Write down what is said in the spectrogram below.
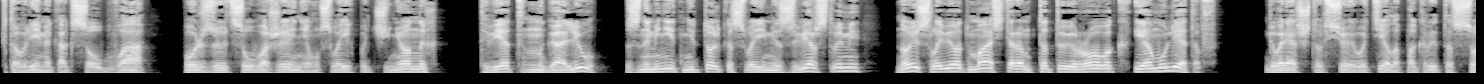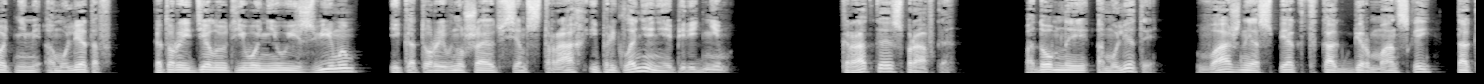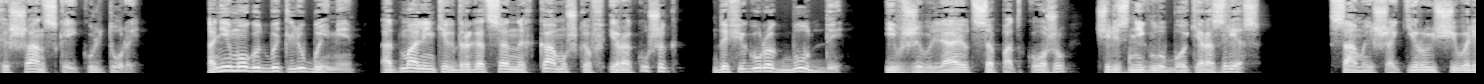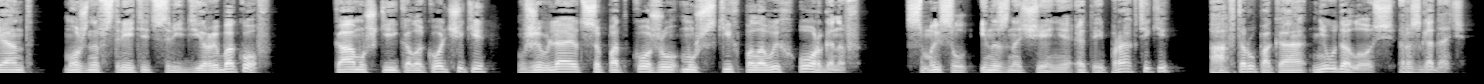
в то время как Соубва пользуется уважением у своих подчиненных, Твет Нгалю знаменит не только своими зверствами, но и слывет мастером татуировок и амулетов. Говорят, что все его тело покрыто сотнями амулетов, которые делают его неуязвимым и которые внушают всем страх и преклонение перед ним. Краткая справка. Подобные амулеты – важный аспект как бирманской, так и шанской культуры. Они могут быть любыми, от маленьких драгоценных камушков и ракушек до фигурок Будды, и вживляются под кожу через неглубокий разрез. Самый шокирующий вариант можно встретить среди рыбаков. Камушки и колокольчики вживляются под кожу мужских половых органов. Смысл и назначение этой практики автору пока не удалось разгадать.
